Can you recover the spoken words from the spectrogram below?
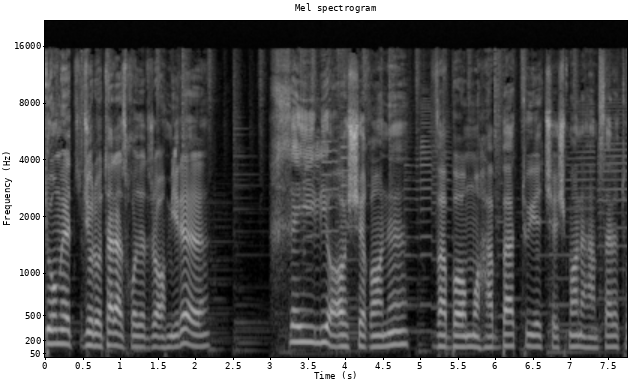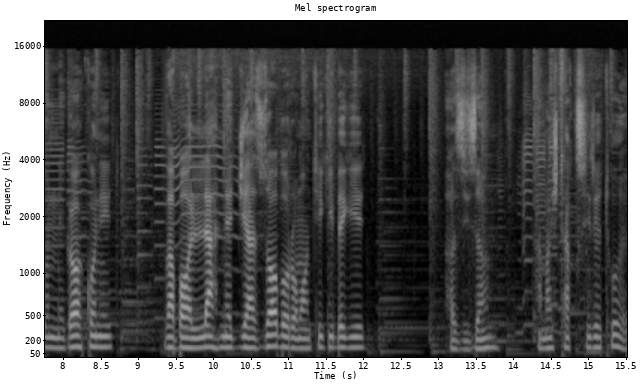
دومت جلوتر از خودت راه میره خیلی عاشقانه و با محبت توی چشمان همسرتون نگاه کنید و با لحن جذاب و رمانتیکی بگید عزیزم همش تقصیر توه.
